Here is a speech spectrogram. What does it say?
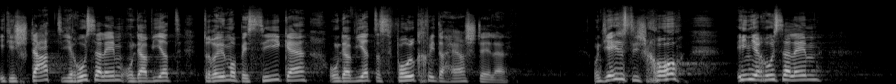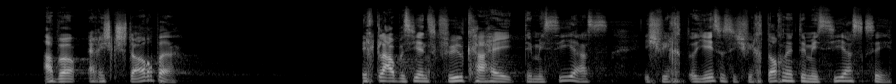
in die Stadt Jerusalem und er wird die Römer besiegen und er wird das Volk wiederherstellen. Und Jesus ist gekommen in Jerusalem, aber er ist gestorben. Ich glaube, sie haben das Gefühl gehabt, hey, der Messias ist vielleicht, Jesus ist vielleicht doch nicht der Messias gewesen.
